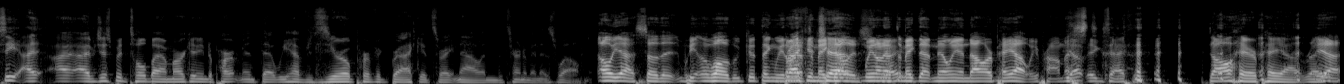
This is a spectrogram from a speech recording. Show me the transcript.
See, I, I I've just been told by our marketing department that we have zero perfect brackets right now in the tournament as well. Oh yeah, so that we well, good thing we don't have to make that we don't have to make that million dollar payout we promised. Yep, exactly. Doll hair payout, right? Yeah,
